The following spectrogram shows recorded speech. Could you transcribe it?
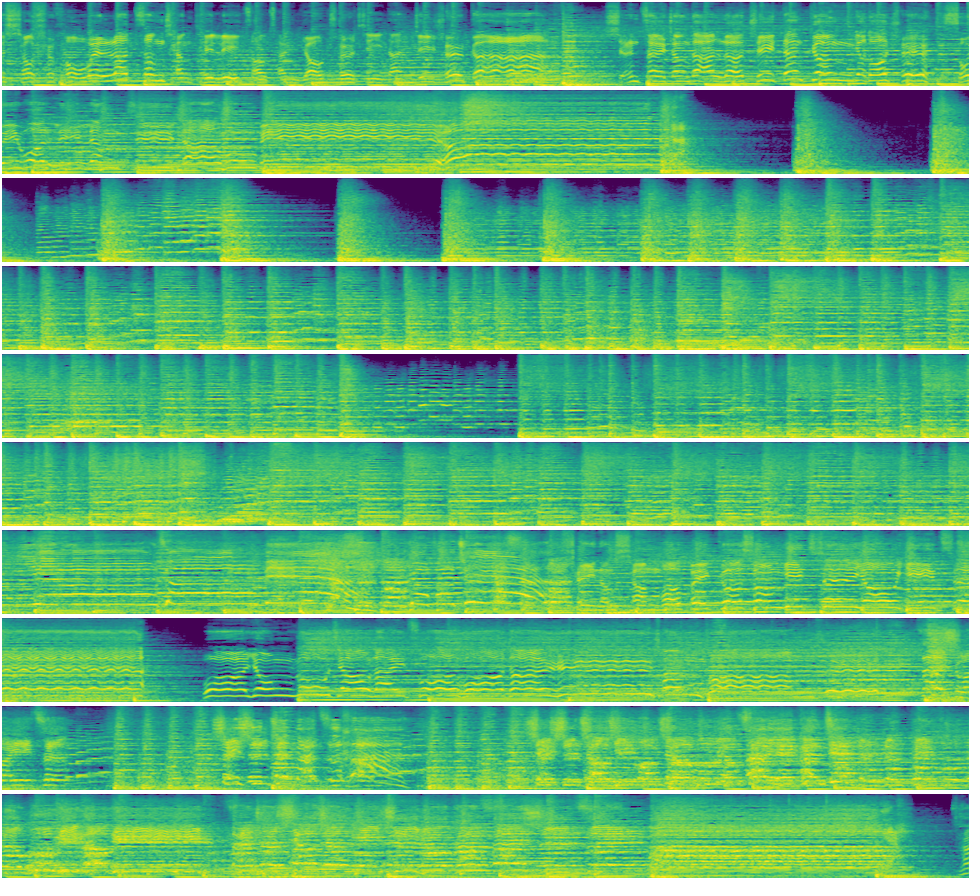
小时候，为了增强体力，早餐要吃鸡蛋几十个。现在长大了，鸡蛋更要多吃，所以我力量巨大能像我被歌颂一次又一次？我用鹿角来做我的日常装饰。再说一次，谁是真男子汉？谁是超级王者？不用再也看见，人人佩服的无敌高地，在这小城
